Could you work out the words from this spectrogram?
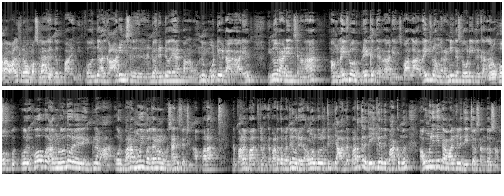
ஆனா வாழ்க்கை ரொம்ப மோசமா இது இப்போ வந்து அதுக்கு ஆடியன்ஸ் ரெண்டு ரெண்டு வகையா இருப்பாங்க. ஒன்னு மோட்டிவேட் ஆகிற ஆடியன்ஸ் இன்னொரு ஆடியன்ஸ் என்னன்னா அவங்க லைஃப்ல ஒரு பிரேக்க தேடுற ஆடியன்ஸ் லைஃப்ல அவங்க ரன்னிங் ரேஸ்ல ஓடிட்டு இருக்காங்க ஒரு hope. ஒரு ஹோப் அவங்களுக்கு வந்து ஒரு ஒரு படம் மூவி பார்த்தாங்கன்னா அவங்களுக்கு சாட்டிஸ்ஃபேக்ஷன் அப்பாடா இந்த படம் பார்த்துட்டோம் இந்த படத்தை பார்த்தீங்கன்னா ஒரு அவங்களுக்கு ஒரு திருப்தி அந்த படத்துல ஜெயிக்கிறது பார்க்கும்போது அவங்களுக்கே தான் வாழ்க்கையில ஜெயிச்ச ஒரு சந்தோஷம்.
